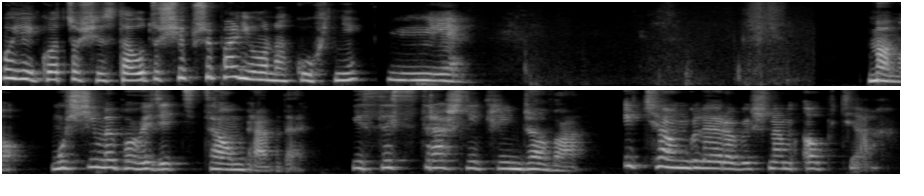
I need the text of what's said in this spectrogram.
Ojejku, a co się stało? Coś się przypaliło na kuchni? Nie. mamo, musimy powiedzieć ci całą prawdę. Jesteś strasznie cringe'owa. I ciągle robisz nam obciach.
